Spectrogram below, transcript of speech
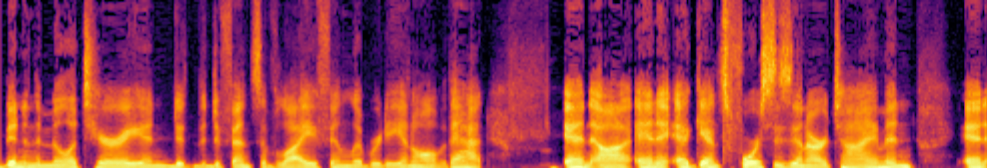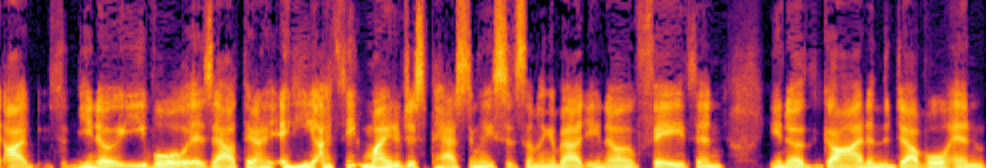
been in the military and the defense of life and liberty and all of that and uh, and against forces in our time and and I, you know, evil is out there. And he, I think, might have just passingly said something about, you know, faith and, you know, God and the devil. And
